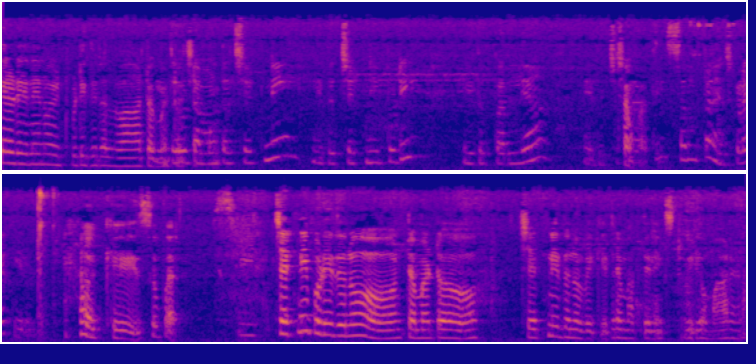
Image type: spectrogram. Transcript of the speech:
ಎರಡು ಏನೇನೋ ಇಟ್ಬಿಟ್ಟಿದ್ದೀರಲ್ವಾ ಟೊಮೆಟೊ ಟೊಮೆಟೊ ಚಟ್ನಿ ಇದು ಚಟ್ನಿ ಪುಡಿ ಇದು ಪಲ್ಯ ಇದು ಚಪಾತಿ ಸ್ವಲ್ಪ ನೆಂಚ್ಕೊಳಕ್ ಈರುಳ್ಳಿ. Okay super. ಚಟ್ನಿ ಪುಡಿದೂ ಟೊಮೆಟೊ ಚಟ್ನಿದೂ ಬೇಕಿದ್ರೆ ಮತ್ತೆ ನೆಕ್ಸ್ಟ್ ವಿಡಿಯೋ ಮಾಡೋಣ.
